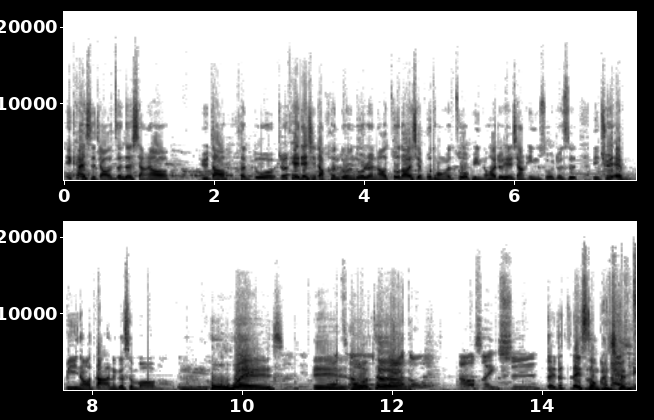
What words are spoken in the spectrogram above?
一开始假如真的想要。遇到很多，就是可以练习到很多很多人，然后做到一些不同的作品的话，就可以像硬说，就是你去 FB，然后打那个什么，嗯，互惠，诶，模特，然后摄影师，对，就类似这种关键字，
